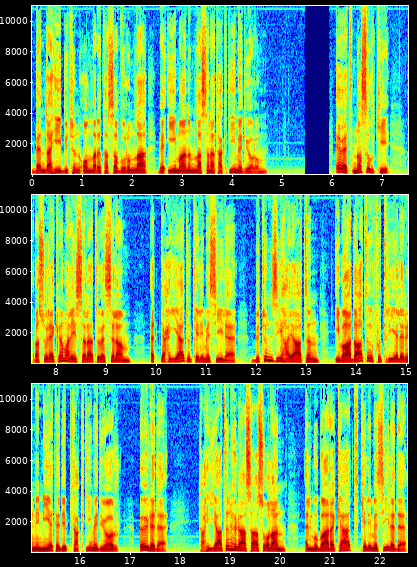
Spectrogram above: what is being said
Ben dahi bütün onları tasavvurumla ve imanımla sana takdim ediyorum. Evet, nasıl ki Resul-i Ekrem aleyhissalatu vesselam, ettehiyyatü kelimesiyle bütün zihayatın ibadat-ı fıtriyelerini niyet edip takdim ediyor, öyle de tahiyyatın hülasası olan el-mübarekat kelimesiyle de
